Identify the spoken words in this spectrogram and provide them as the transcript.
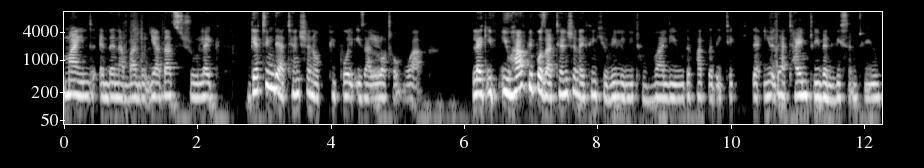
mined and then abandoned yeah that's true like getting the attention of people is a lot of work like if you have people's attention i think you really need to value the fact that they take their, their time to even listen to you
